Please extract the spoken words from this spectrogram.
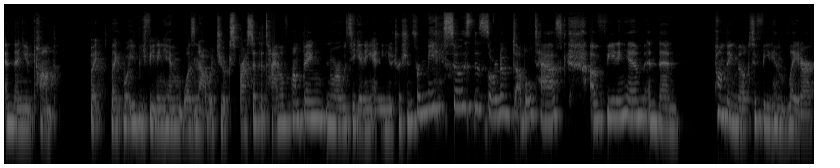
and then you'd pump but like what you'd be feeding him was not what you expressed at the time of pumping, nor was he getting any nutrition from me. So it's this sort of double task of feeding him and then pumping milk to feed him later.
